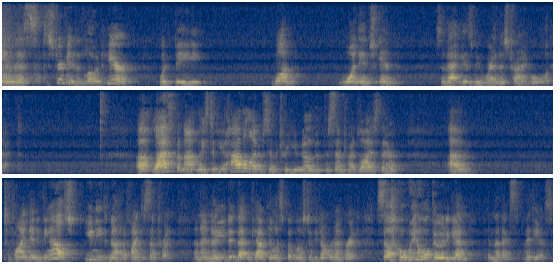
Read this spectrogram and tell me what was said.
in this distributed load here would be one, one inch in. So that gives me where this triangle will act. Uh, last but not least, if you have a line of symmetry, you know that the centroid lies there. Um, to find anything else, you need to know how to find a centroid. And I know you did that in calculus, but most of you don't remember it. So we will do it again in the next videos.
